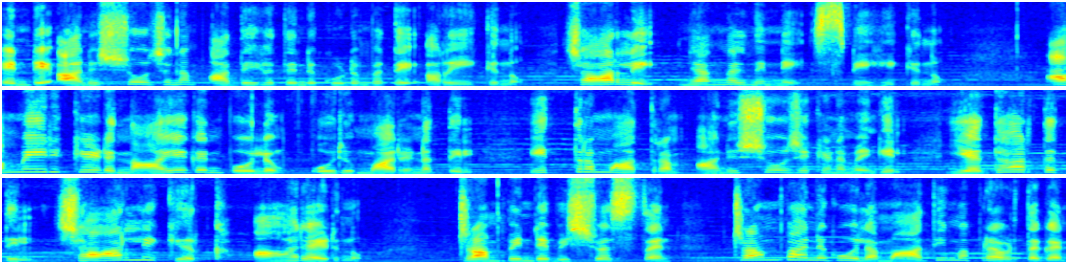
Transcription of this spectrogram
എന്റെ അനുശോചനം അദ്ദേഹത്തിന്റെ കുടുംബത്തെ അറിയിക്കുന്നു. ചാർലി ഞങ്ങൾ നിന്നെ സ്നേഹിക്കുന്നു. അമേരിക്കയുടെ നായകൻ പോലും ഒരു മരണത്തിൽ ഇത്രമാത്രം അനുശോചിക്കണമെങ്കിൽ യഥാർത്ഥത്തിൽ ചാർലി കിർക്ക് ആരായിരുന്നു? ട്രംപിന്റെ വിശ്വസ്തൻ ട്രംപ് അനുകൂല മാധ്യമ പ്രവർത്തകൻ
